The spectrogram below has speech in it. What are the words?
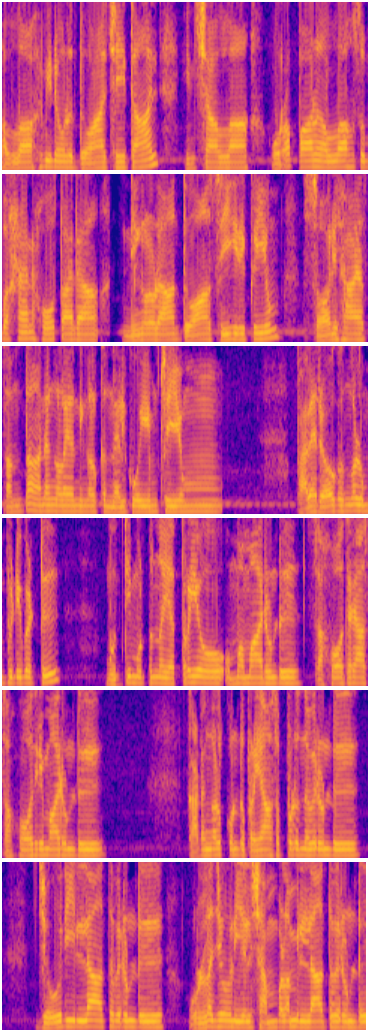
അള്ളാഹുവിനോട് ദ്വാ ചെയ്താൽ ഇൻഷാല്ലാ ഉറപ്പാണ് അള്ളാഹു സുബഹാൻ ഹോത്താല നിങ്ങളുടെ ആ ദ്വാ സ്വീകരിക്കുകയും സ്വാലിഹായ സന്താനങ്ങളെ നിങ്ങൾക്ക് നൽകുകയും ചെയ്യും. പല രോഗങ്ങളും പിടിപെട്ട് ബുദ്ധിമുട്ടുന്ന എത്രയോ ഉമ്മമാരുണ്ട് സഹോദര സഹോദരിമാരുണ്ട് കടങ്ങൾ കൊണ്ട് പ്രയാസപ്പെടുന്നവരുണ്ട്. ജോലിയില്ലാത്തവരുണ്ട്. ഉള്ള ജോലിയിൽ ശമ്പളമില്ലാത്തവരുണ്ട്.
